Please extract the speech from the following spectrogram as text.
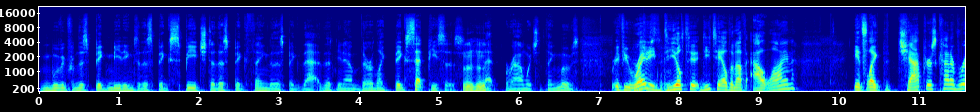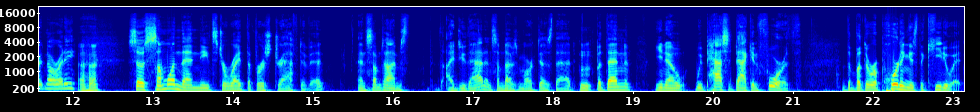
moving from this big meeting to this big speech to this big thing to this big that, that you know there are like big set pieces mm-hmm. that around which the thing moves if you write a deal detailed enough outline it's like the chapter's kind of written already. Uh-huh. So someone then needs to write the first draft of it. And sometimes I do that, and sometimes Mark does that. Hmm. But then, you know, we pass it back and forth. The, but the reporting is the key to it,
